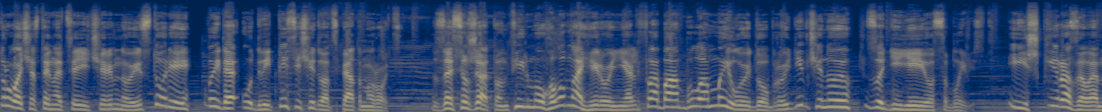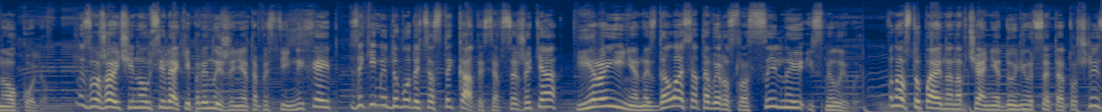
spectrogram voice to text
Друга частина цієї чарівної історії вийде у 2025 році. За сюжетом фільму головна героїня Альфаба була милою доброю дівчиною з однією особливістю її шкіра зеленого кольору. Незважаючи на усілякі приниження та постійний хейт, з якими доводиться стикатися все життя, героїня не здалася та виросла сильною і сміливою. Вона вступає на навчання до університету ШИЗ,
